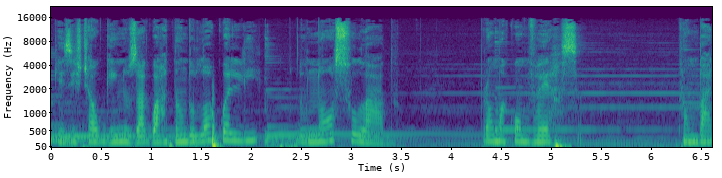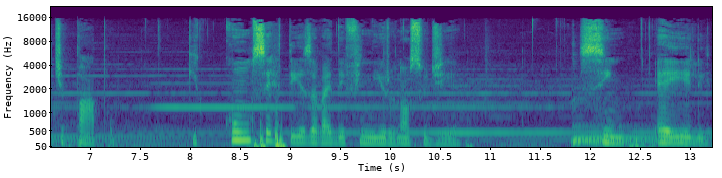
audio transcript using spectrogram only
que existe alguém nos aguardando logo ali, do nosso lado, para uma conversa, para um bate-papo, que com certeza vai definir o nosso dia. Sim, é Ele.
